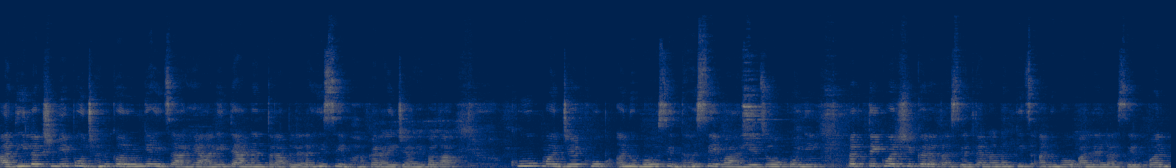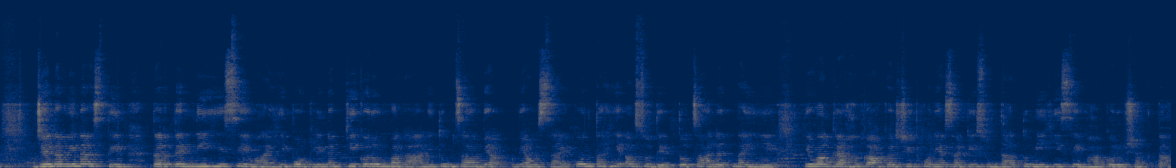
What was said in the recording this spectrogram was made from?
आधी लक्ष्मी पूजन करून घ्यायचं आहे आणि त्यानंतर आपल्याला ही सेवा करायची आहे. बघा खूप म्हणजे खूप अनुभव सिद्ध सेवा आहे. जो कोणी प्रत्येक वर्षी करत असेल त्यांना नक्कीच अनुभव आलेला असेल. पण जे नवीन असतील तर त्यांनी ही सेवा ही पोटली नक्की करून बघा आणि तुमचा व्या व्यवसाय कोणताही असू देत तो चालत नाही आहे किंवा ग्राहक आकर्षित होण्यासाठी सुद्धा तुम्ही ही सेवा करू शकता.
